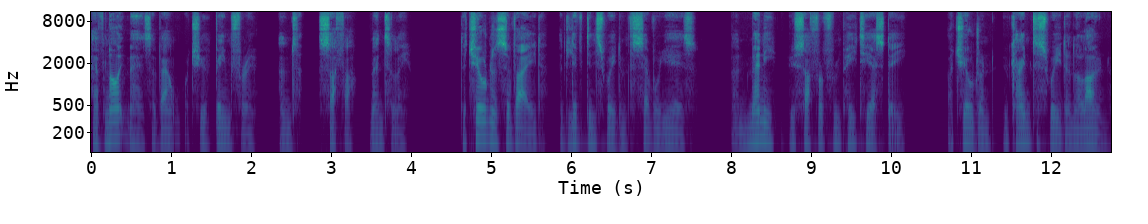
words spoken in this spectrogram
have nightmares about what you have been through, and suffer mentally. The children surveyed had lived in Sweden for several years, and many who suffer from PTSD are children who came to Sweden alone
